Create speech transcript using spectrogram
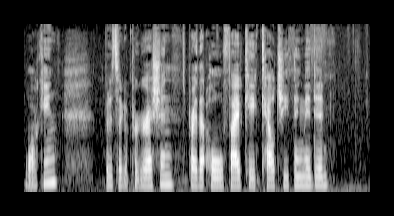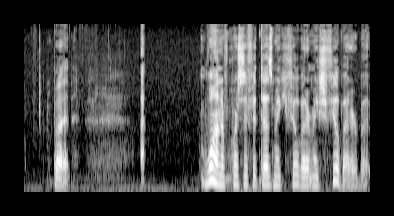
walking. But it's like a progression. It's probably that whole 5K couchy thing they did. But uh, one, of course, if it does make you feel better, it makes you feel better. But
